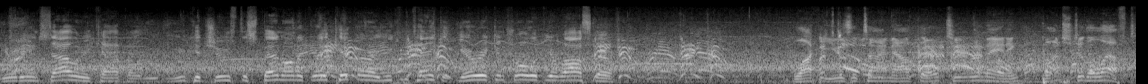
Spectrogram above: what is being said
beauty in salary cap. Uh, You, you could choose to spend on a great kicker or you can tank it. You're in control of your roster. Blocky used the timeout there. Two remaining. Bunch to the left.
